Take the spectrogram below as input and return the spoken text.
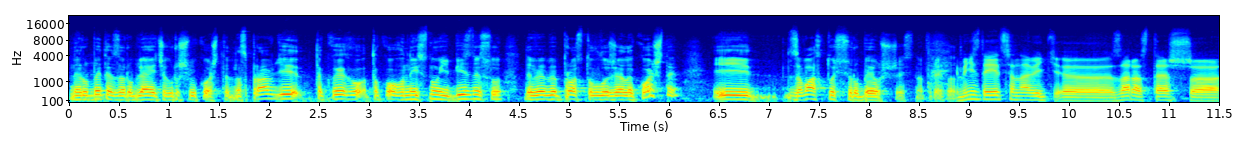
не робити, заробляючи грошові кошти. Насправді такого, такого не існує бізнесу, де ви би просто вложили кошти і за вас хтось робив щось, наприклад. Мені здається, навіть е, зараз теж е,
